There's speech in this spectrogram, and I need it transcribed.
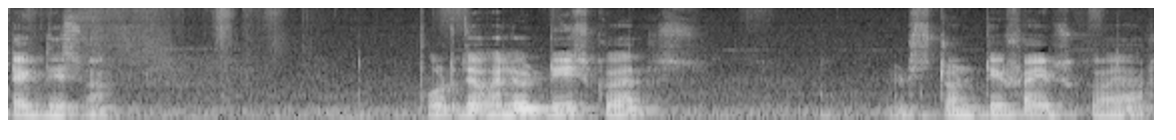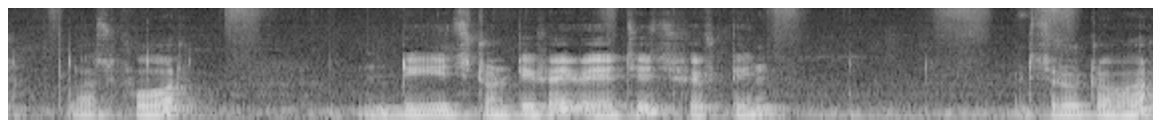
take this one put the value d square it's 25 square plus 4 d is 25 h is 15 it's root over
